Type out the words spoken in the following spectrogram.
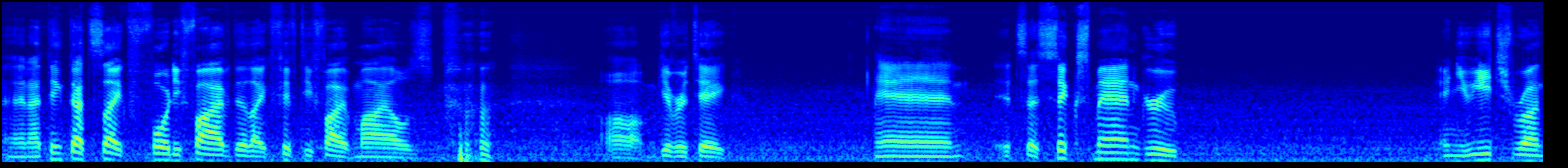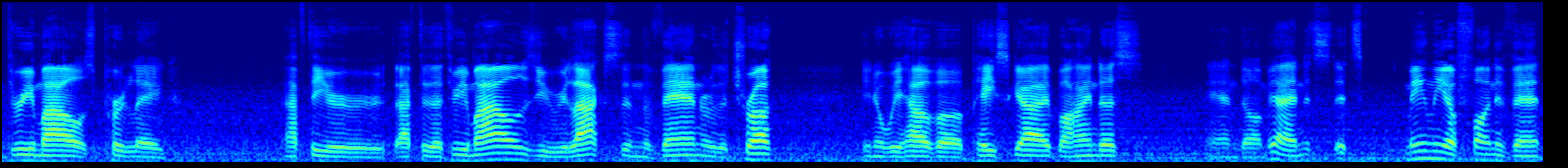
And I think that's like 45 to like 55 miles, um, give or take. And it's a six man group and you each run three miles per leg. After your after the three miles you relax in the van or the truck. You know we have a pace guy behind us. And um, yeah and it's it's mainly a fun event.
